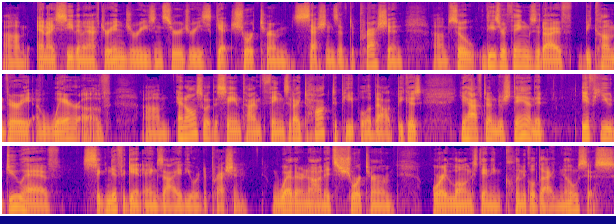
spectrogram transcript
Um, and I see them after injuries and surgeries get short term sessions of depression. Um, so these are things that I've become very aware of. Um, and also at the same time, things that I talk to people about because you have to understand that if you do have significant anxiety or depression, whether or not it's short term or a long standing clinical diagnosis,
